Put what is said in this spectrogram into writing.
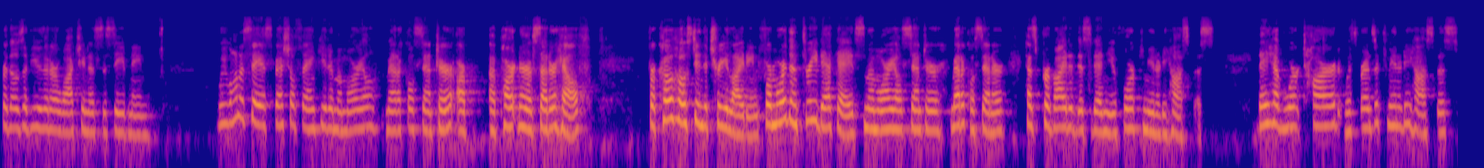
for those of you that are watching us this evening. We want to say a special thank you to Memorial Medical Center, our a partner of Sutter Health, for co-hosting the tree lighting. For more than three decades, Memorial Center Medical Center has provided this venue for community hospice. They have worked hard with Friends of Community Hospice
